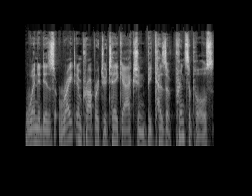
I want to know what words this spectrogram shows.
when it is right and proper to take action because of principles,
